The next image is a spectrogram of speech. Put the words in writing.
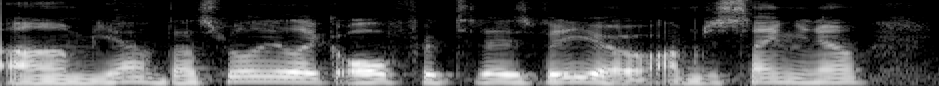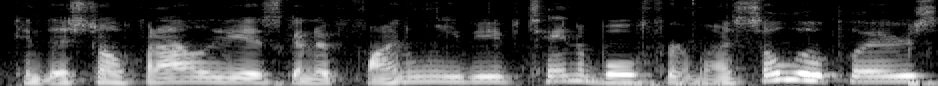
Um, yeah, that's really like all for today's video. I'm just saying, you know, conditional finality is going to finally be obtainable for my solo players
